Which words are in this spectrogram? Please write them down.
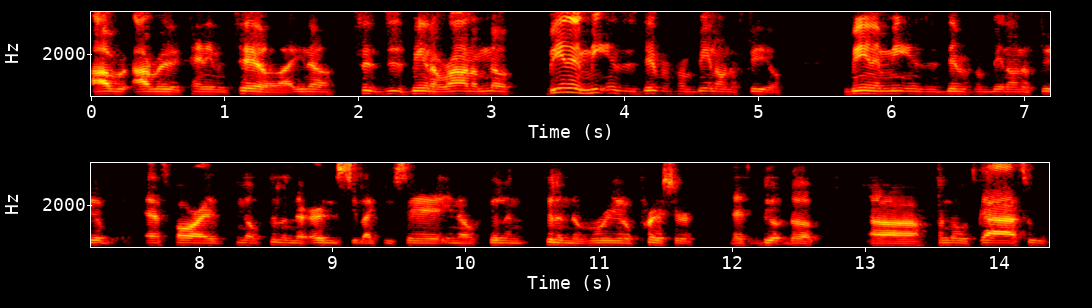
I I really can't even tell. Like you know, just being around them. No, being in meetings is different from being on the field being in meetings is different from being on the field as far as you know feeling the urgency like you said you know feeling feeling the real pressure that's built up uh, from those guys who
